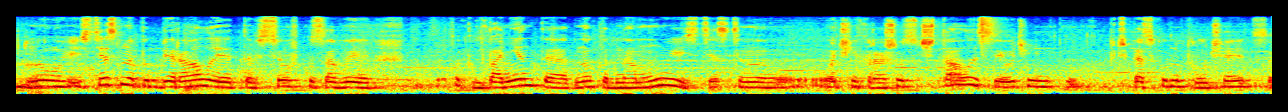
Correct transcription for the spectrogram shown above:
Ну, естественно, подбирала это все вкусовые компоненты одно к одному, естественно, очень хорошо сочеталось и очень превосходно получается.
